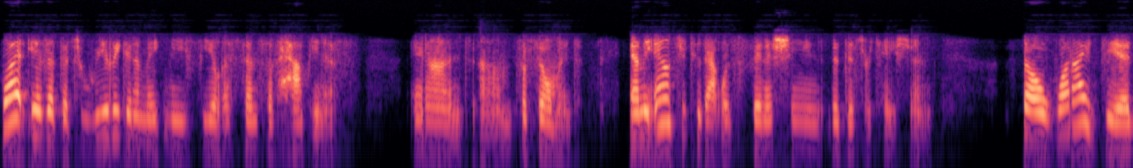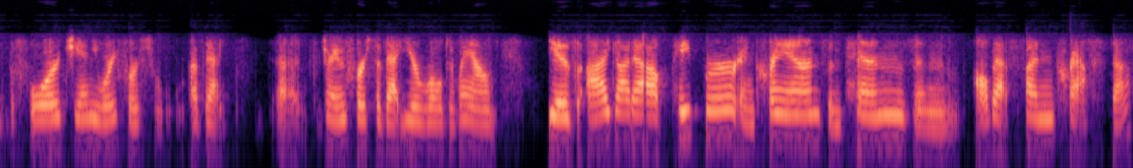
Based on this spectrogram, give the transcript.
what is it that's really going to make me feel a sense of happiness and um, fulfillment? And the answer to that was finishing the dissertation. So what I did before January 1st of that uh, January 1st of that year rolled around is I got out paper and crayons and pens and all that fun craft stuff,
